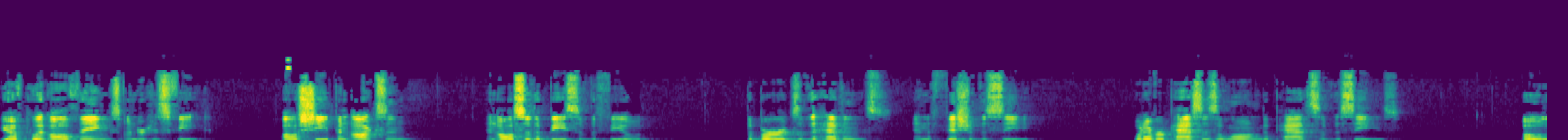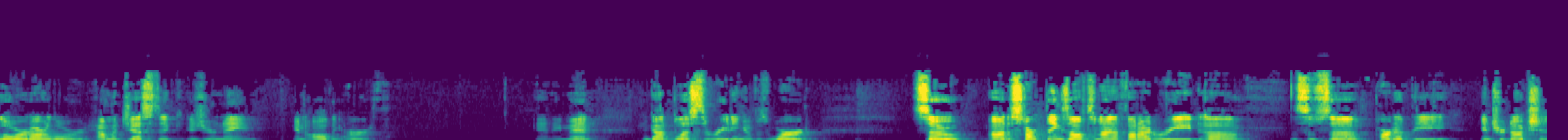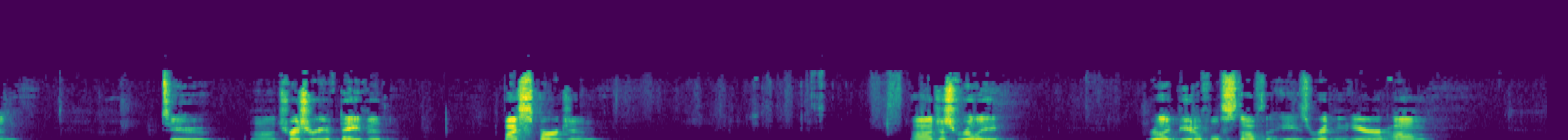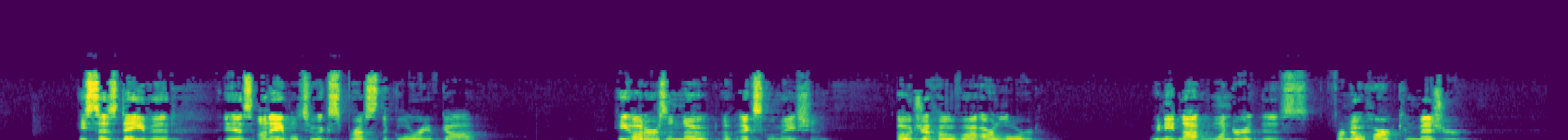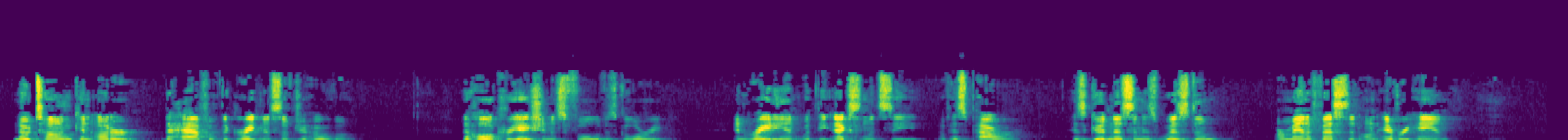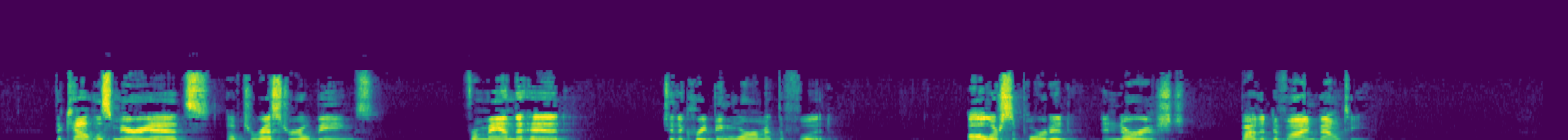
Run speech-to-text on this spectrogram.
you have put all things under his feet, all sheep and oxen, and also the beasts of the field, the birds of the heavens, and the fish of the sea, whatever passes along the paths of the seas. O Lord, our Lord, how majestic is your name in all the earth. And amen. And God bless the reading of his word. So, uh, to start things off tonight, I thought I'd read. Uh, this is uh, part of the introduction to uh, Treasury of David by Spurgeon. Uh, just really, really beautiful stuff that he's written here. Um, he says David is unable to express the glory of God. He utters a note of exclamation, O Jehovah our Lord. We need not wonder at this, for no heart can measure, no tongue can utter the half of the greatness of Jehovah. The whole creation is full of his glory and radiant with the excellency of his power. His goodness and his wisdom are manifested on every hand. The countless myriads of terrestrial beings, from man the head to the creeping worm at the foot, all are supported and nourished by the divine bounty.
